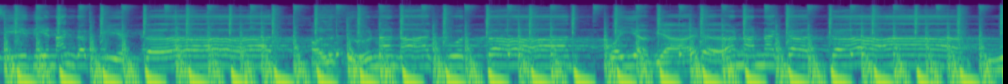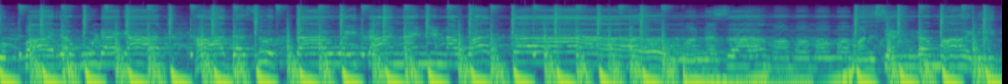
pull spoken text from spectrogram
ಸೀದಿ ನಂಗ ಪಿತ್ತ ಅಳತು ನನ್ನ ಕೂತ ಒಯ್ಯ ಬ್ಯಾಡ ನನ್ನ ಕತ್ತ. ಉಪ್ಪಾರ ಹುಡಗ ಹಾದ ಸುತ್ತ ಒಯ್ತಾನ ನಿನ್ನ ಬತ್ತ ಮನಸ ಮಮ ಮಮ ಮನಸ್ಸಂಗ ಮಾಡಿದ.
